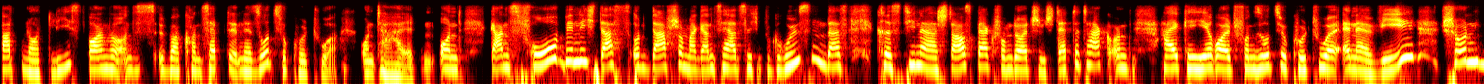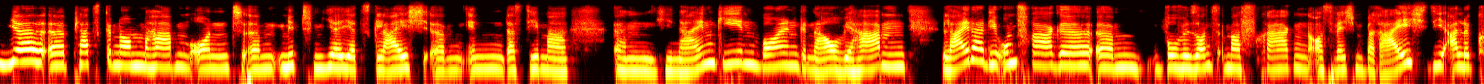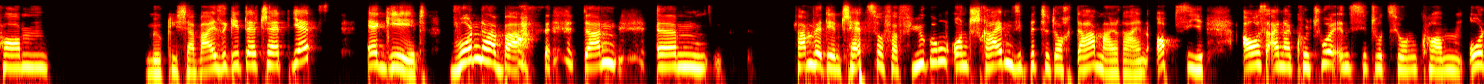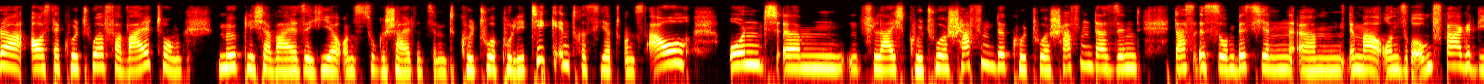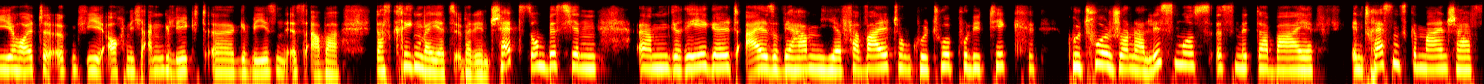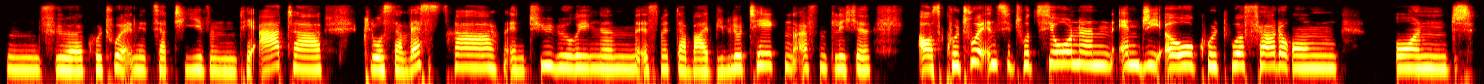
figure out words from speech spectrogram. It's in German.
but not least wollen wir uns über Konzepte in der Soziokultur unterhalten. Und ganz froh bin ich das und darf schon mal ganz herzlich begrüßen, dass Christina Stausberg vom Deutschen Städtetag und Heike Herold von Soziokultur NRW schon hier äh, Platz genommen haben und ähm, mit mir jetzt gleich ähm, in das Thema ähm, hineingehen wollen. Genau, wir haben leider die Umfrage, ähm, wo wir sonst immer fragen, aus welchem Bereich sie alle kommen. Möglicherweise geht der Chat jetzt. Er geht. Wunderbar. Dann ähm, haben wir den Chat zur Verfügung und schreiben Sie bitte doch da mal rein, ob Sie aus einer Kulturinstitution kommen oder aus der Kulturverwaltung möglicherweise hier uns zugeschaltet sind. Kulturpolitik interessiert uns auch und ähm, vielleicht Kulturschaffende, Kulturschaffender sind. Das ist so ein bisschen ähm, immer unsere Umfrage, die heute irgendwie auch nicht angelegt äh, gewesen ist, aber das kriegen wir jetzt über den Chat so ein bisschen ähm, geregelt. Also wir haben hier Verwaltung, Kulturpolitik, Kulturjournalismus ist mit dabei, Interessensgemeinschaften für Kulturinitiativen, Theater, Kloster Westra in Tübingen ist mit dabei, Bibliotheken, öffentliche, aus Kulturinstitutionen, NGO, Kulturförderung und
